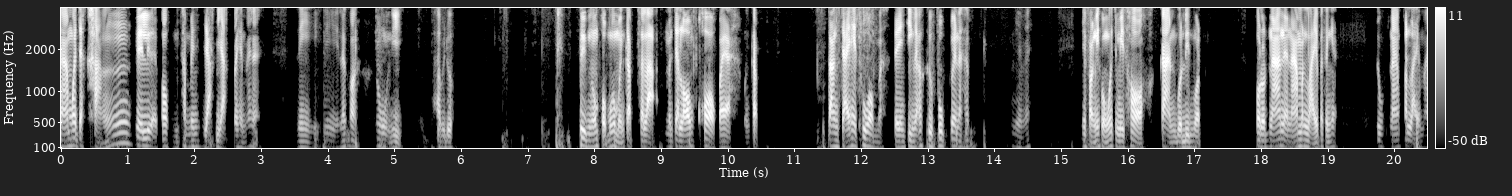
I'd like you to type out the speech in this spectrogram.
น้ำก็จะขังเรื่อยๆเพราะผมทำเป็นหยักๆไปเห็นไหมนี่นี่แล้วก็นู่นอีกพาไปดู ซึ่งของผมก็เหมือนกับสละมันจะล้อมคอกไปอะเหมือนกับตั้งใจให้ท่วมอะแต่จริงๆแล้วคือฟุกด้วยนะครับเห็นไหมในฝั่งนี้ผมก็จะมีท่อการบนดินหมด พอรดน้ำเนี่ยน้ำมันไหลไปทางเนี้ยดูน้ำก็ไหลมา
